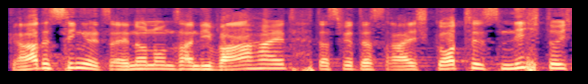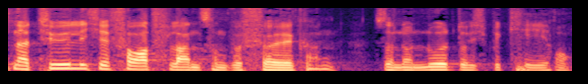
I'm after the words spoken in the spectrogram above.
Gerade Singles erinnern uns an die Wahrheit, dass wir das Reich Gottes nicht durch natürliche Fortpflanzung bevölkern, sondern nur durch Bekehrung.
